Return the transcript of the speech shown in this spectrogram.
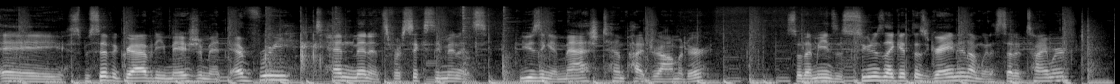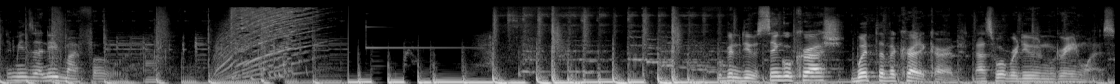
a specific gravity measurement every 10 minutes for 60 minutes using a mash temp hydrometer. So that means as soon as I get this grain in, I'm gonna set a timer. That means I need my phone. We're gonna do a single crush, width of a credit card. That's what we're doing grain-wise.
